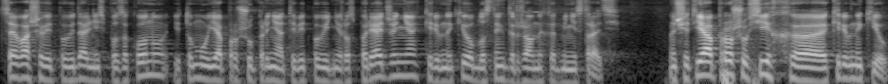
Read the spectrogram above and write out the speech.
Це ваша відповідальність по закону, і тому я прошу прийняти відповідні розпорядження керівників обласних державних адміністрацій. Значить, я прошу всіх е, керівників.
